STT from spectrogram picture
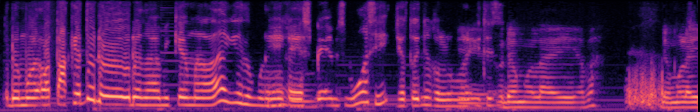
udah mulai otaknya tuh udah udah nggak mikir mana lagi, udah mulai Hmm. kayak SBM semua sih jatuhnya kalau mulai Iya, gitu sih. udah mulai apa udah mulai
